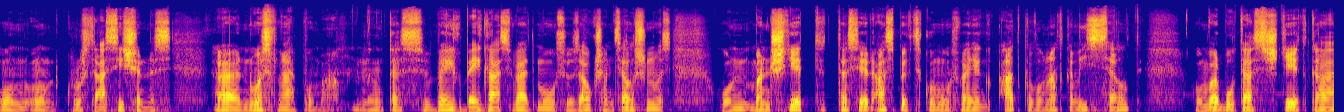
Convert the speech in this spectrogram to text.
un, un krustā sišanas uh, noslēpumā, kas beigu beigās ved mūs uz augšām celšanos. Un man šķiet, tas ir aspekts, ko mums vajag atkal un atkal izcelt, un varbūt tas šķiet kā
